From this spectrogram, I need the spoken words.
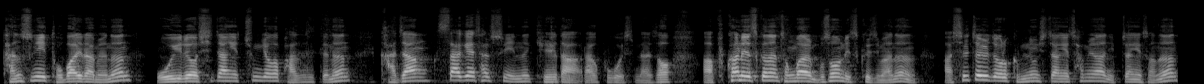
단순히 도발이라면은 오히려 시장이 충격을 받았을 때는 가장 싸게 살 수 있는 기회다라고 보고 있습니다. 그래서 아, 북한 리스크는 정말 무서운 리스크지만은 아, 실질적으로 금융시장에 참여한 입장에서는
